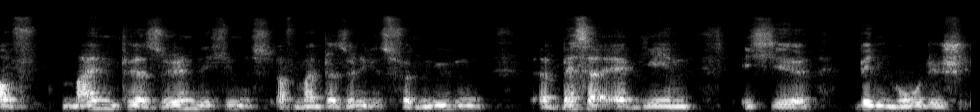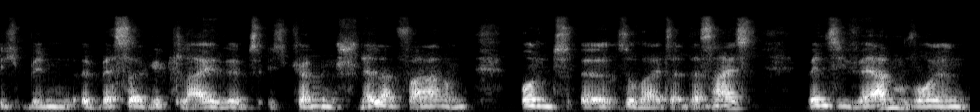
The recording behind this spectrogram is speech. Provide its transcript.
auf mein persönliches, auf mein persönliches Vergnügen äh, besser ergehen. Ich äh, bin modisch, ich bin äh, besser gekleidet, ich kann schneller fahren und so weiter. Das heißt, wenn Sie werben wollen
